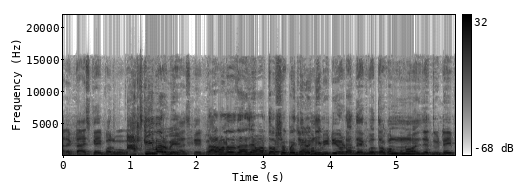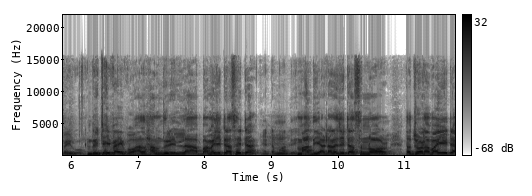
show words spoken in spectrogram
আর একটা আজকেই পারব আজকেই পারবে? তার মানে তো দেখা যায় আমার দর্শক ভাই দুটা ডিম ভিডিওটা দেখব তখন মনে হয় যে দুইটাই পাইবো। দুইটাই পাইবো আলহামদুলিল্লাহ। বামে যেটা আছে এটা? এটা মাদি। মাদি আটারে যেটা আছে নর। তা জোড়া ভাই এটা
